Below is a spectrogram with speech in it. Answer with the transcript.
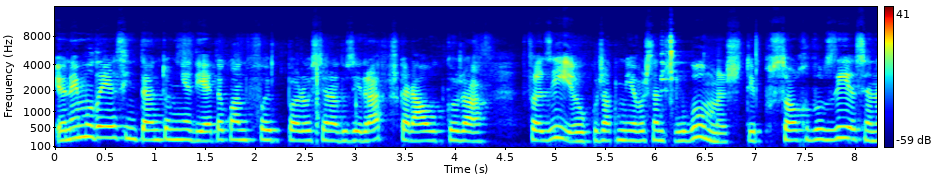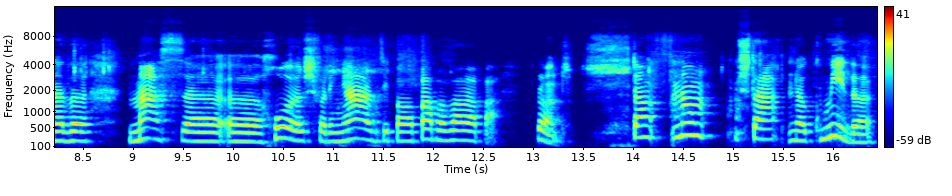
eu nem mudei assim tanto a minha dieta quando foi para a cena dos hidratos, porque era algo que eu já fazia, eu já comia bastantes legumes, tipo, só reduzia a cena da massa, arroz, farinhados e pá, pá, pá, pá, pá, pronto. Então, não está na comida.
